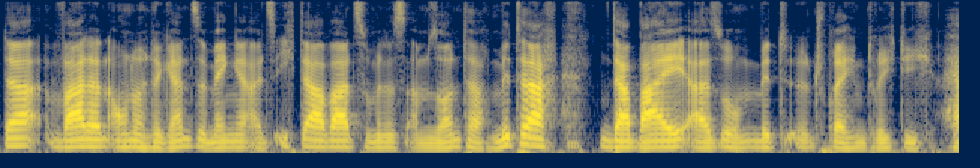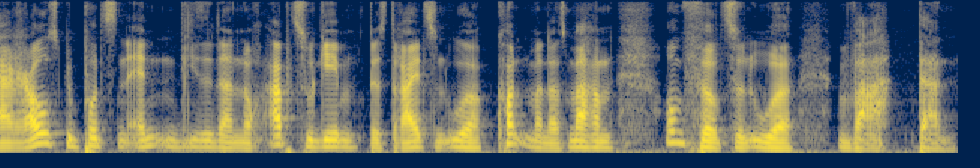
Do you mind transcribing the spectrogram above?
Da war dann auch noch eine ganze Menge, als ich da war, zumindest am Sonntagmittag dabei. Also mit entsprechend richtig herausgeputzten Enten, diese dann noch abzugeben. Bis 13 Uhr konnte man das machen. Um 14 Uhr war dann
